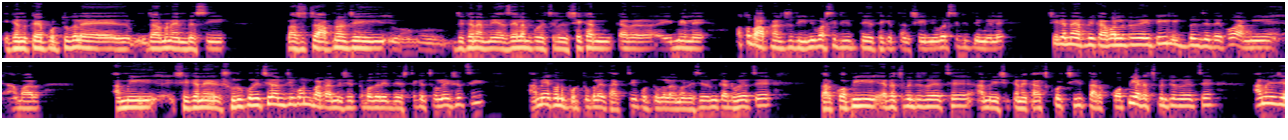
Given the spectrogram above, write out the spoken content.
এখানকার পর্তুগালে, জার্মান এম্বাসি প্লাস হচ্ছে আপনার যে যেখানে আপনি অ্যাজাইলাম করেছিলেন, সেখানকার ইমেলে অথবা আপনার যদি ইউনিভার্সিটিতে থেকে সেই ইউনিভার্সিটিতে মেলে সেখানে আপনি কাবার লেটারে এটাই লিখবেন যে, দেখো, আমি আমার, আমি সেখানে শুরু করেছিলাম জীবন বাট আমি সে তোমাদের এই দেশ থেকে চলে এসেছি। আমি এখন পর্তুগালে থাকছি। পর্তুগালে আমার রেসিডেন্ট কার্ড হয়েছে, তার কপি অ্যাটাচমেন্টে রয়েছে, আমি সেখানে কাজ করছি, তার কপি অ্যাটাচমেন্টে রয়েছে। আমি যে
